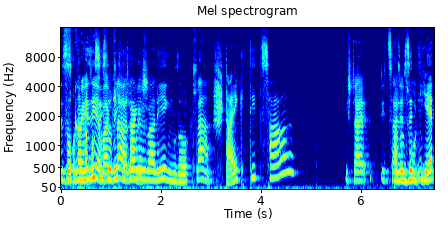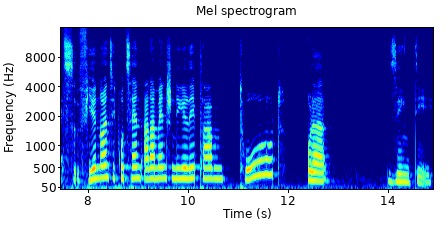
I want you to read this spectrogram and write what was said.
So, und dann crazy, musste ich so klar, richtig lange logisch. überlegen, so, klar. steigt die Zahl? Die, Stahl, die Zahl Also sind Toten. jetzt 94 Prozent aller Menschen, die gelebt haben, tot? Oder sinkt die?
